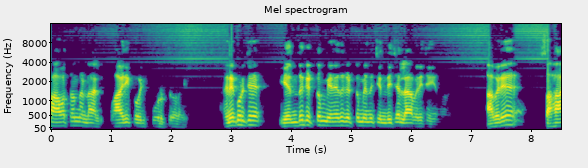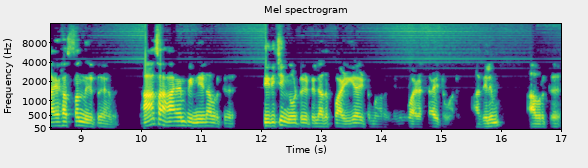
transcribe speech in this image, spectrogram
പാവത്വം കണ്ടാൽ വാരിക്കോരി കൊടുത്തു കളയും. അതിനെക്കുറിച്ച് എന്ത് കിട്ടും ഏത് കിട്ടും എന്ന് ചിന്തിച്ചല്ല അവർ ചെയ്യുന്നത്. അവർ സഹായഹസ്തം നീട്ടുകയാണ്. ആ സഹായം പിന്നീട് അവർക്ക് തിരിച്ചിങ്ങോട്ട് കിട്ടില്ല. അത് പഴിയായിട്ട് മാറും അല്ലെങ്കിൽ വഴക്കായിട്ട് മാറും. അതിലും അവർക്ക്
